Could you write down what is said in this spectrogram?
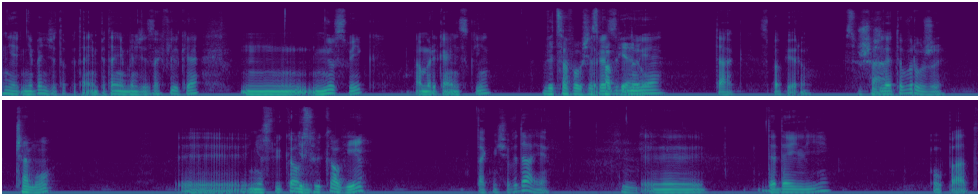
nie, nie będzie to pytanie, pytanie będzie za chwilkę. Mm, Newsweek amerykański wycofał się z papieru. Tak, z papieru. Słyszałem. Źle to wróży. Czemu? Yy, Newsweekowi. Newsweekowi? Tak mi się wydaje. Hmm. Yy, The Daily upadł,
